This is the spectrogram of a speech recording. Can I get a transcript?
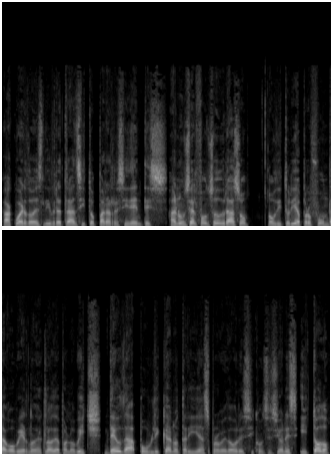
Acuerdo es libre tránsito para residentes. Anuncia Alfonso Durazo Auditoría profunda, gobierno de Claudia Palovich, deuda pública, notarías, proveedores y concesiones y todo,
